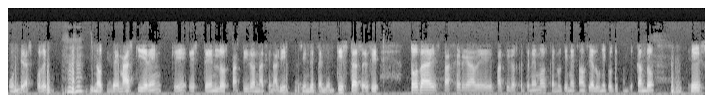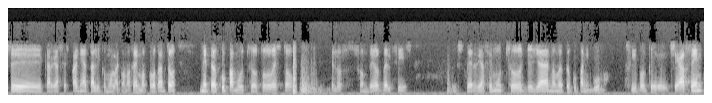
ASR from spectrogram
Unidas Podemos, sino que además quieren que estén los partidos nacionalistas, independentistas, es decir, toda esta jerga de partidos que tenemos, que en última instancia lo único que están buscando es eh, cargarse España tal y como la conocemos. Por lo tanto, Me preocupa mucho todo esto de los sondeos del CIS. Pues, desde hace mucho yo ya no me preocupa ninguno, sí, porque se hacen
